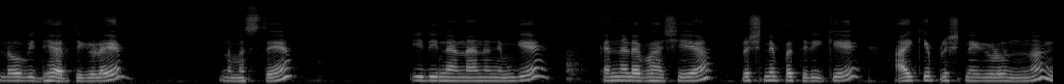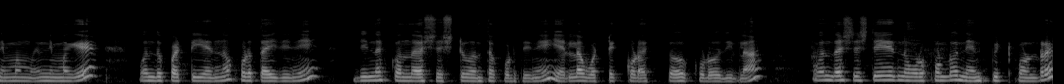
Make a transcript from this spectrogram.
ಹಲೋ ವಿದ್ಯಾರ್ಥಿಗಳೇ, ನಮಸ್ತೆ. ಈ ದಿನ ನಾನು ನಿಮಗೆ ಕನ್ನಡ ಭಾಷೆಯ ಪ್ರಶ್ನೆ ಪತ್ರಿಕೆ, ಆಯ್ಕೆ ಪ್ರಶ್ನೆಗಳನ್ನು ನಿಮ್ಮ ನಿಮಗೆ ಒಂದು ಪಟ್ಟಿಯನ್ನು ಕೊಡ್ತಾ ಇದ್ದೀನಿ. ದಿನಕ್ಕೊಂದಷ್ಟು ಅಂತ ಕೊಡ್ತೀನಿ. ಎಲ್ಲ ಒಟ್ಟಿಗೆ ಕೊಡೋಕ್ಕೆ ಕೊಡೋದಿಲ್ಲ. ಒಂದಷ್ಟೇ ನೋಡಿಕೊಂಡು ನೆನ್ಪಿಟ್ಕೊಂಡ್ರೆ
